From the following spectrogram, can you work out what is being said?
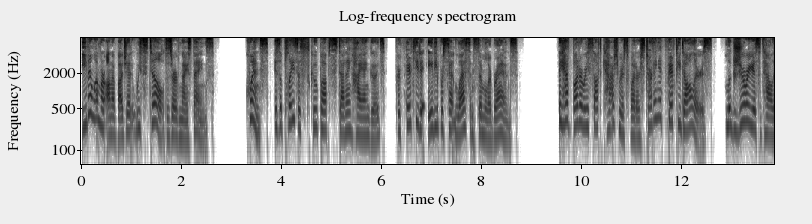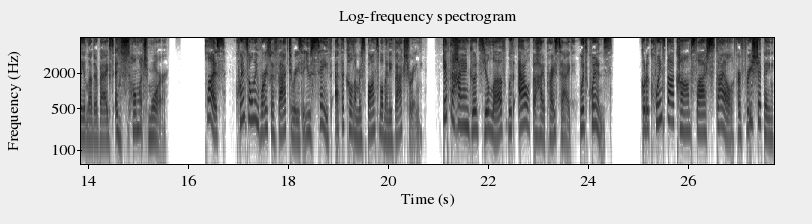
Even when we're on a budget, we still deserve nice things. Quince is a place to scoop up stunning high-end goods for 50 to 80% less than similar brands. They have buttery soft cashmere sweaters starting at $50 luxurious Italian leather bags, and so much more. Plus, Quince only works with factories that use safe, ethical, and responsible manufacturing. Get the high-end goods you'll love without the high price tag with Quince. Go to quince.com/style for free shipping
